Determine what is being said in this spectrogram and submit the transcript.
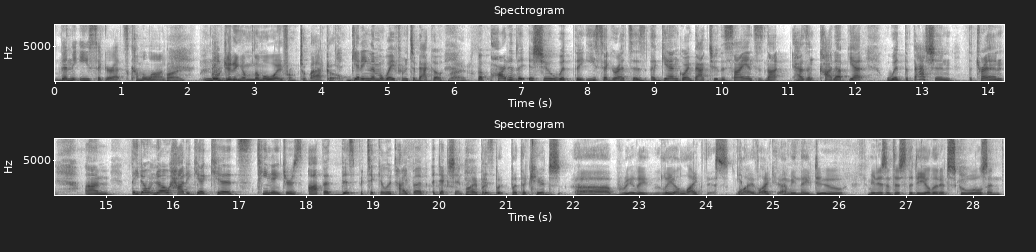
then the e cigarettes come along. Right. They- or getting them, them away from tobacco. getting them away from tobacco. Right. But part of the issue with the e-cigarettes is again going back to the science is not hasn't caught up yet with the fashion, the trend. Um, they don't know how to get kids, teenagers, off of this particular type of addiction. Right, but but but the kids uh, really, Leah, like this. Yeah. Like, like, I mean, they do. I mean, isn't this the deal that it's schools and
